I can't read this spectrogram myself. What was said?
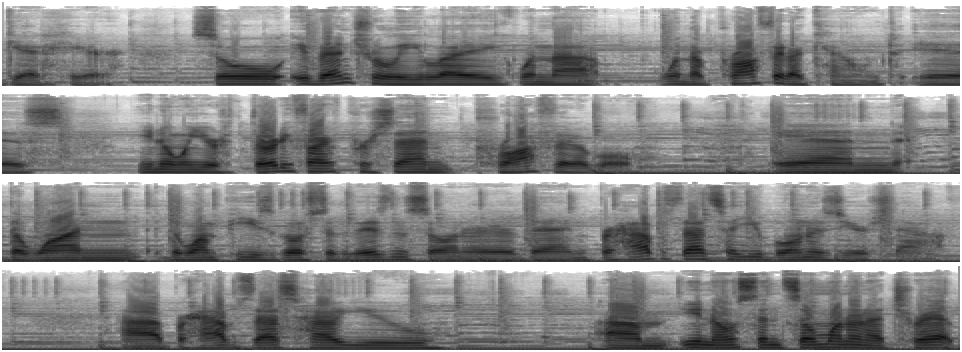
get here. So eventually, like when that when the profit account is, you know, when you're 35% profitable and the one the one piece goes to the business owner, then perhaps that's how you bonus your staff. Uh, perhaps that's how you um, you know send someone on a trip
